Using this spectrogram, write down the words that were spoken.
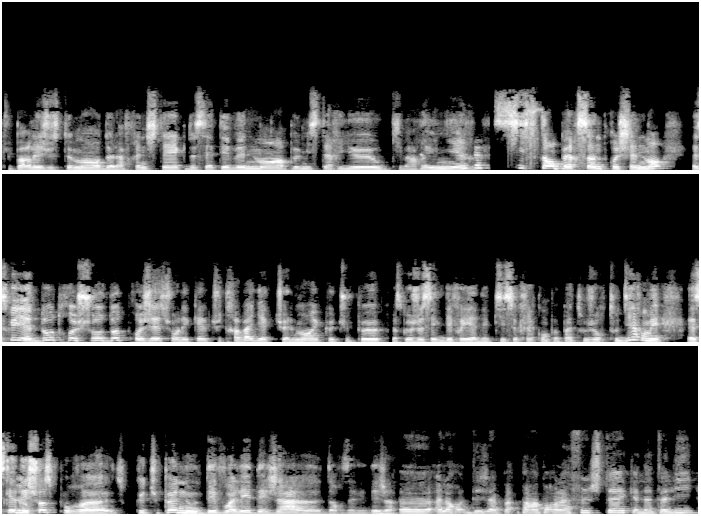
Tu parlais justement de la French Tech, de cet événement un peu mystérieux ou qui va réunir 600 personnes prochainement. Est-ce qu'il y a d'autres choses, d'autres projets sur lesquels tu travailles actuellement et que tu peux, parce que je sais que des fois il y a des petits secrets qu'on peut pas toujours tout dire, mais est-ce qu'il y a des choses pour euh, que tu peux nous dévoiler déjà euh, d'ores et déjà? Euh, Alors déjà par, rapport à la French Tech, Nathalie,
